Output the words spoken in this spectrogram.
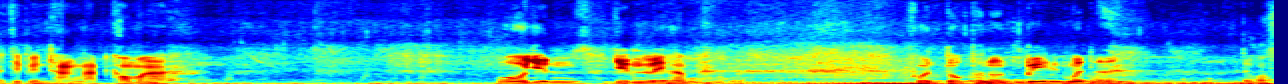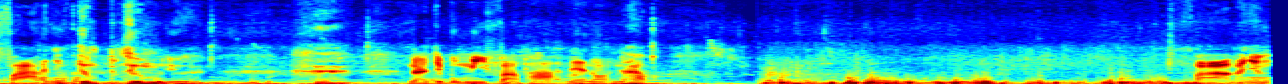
ก็จะเป็นทางลัดเข้ามา โอ้เย็นเย็นเลยครับฝนตกถนนเป๊ะหมดแต่ว่าฟ้าก็ยังตึมตึมๆอยู่น่าจะบ่มีฟ้าผ่าแน่นอนนะครับ ฟ้าก็ยัง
